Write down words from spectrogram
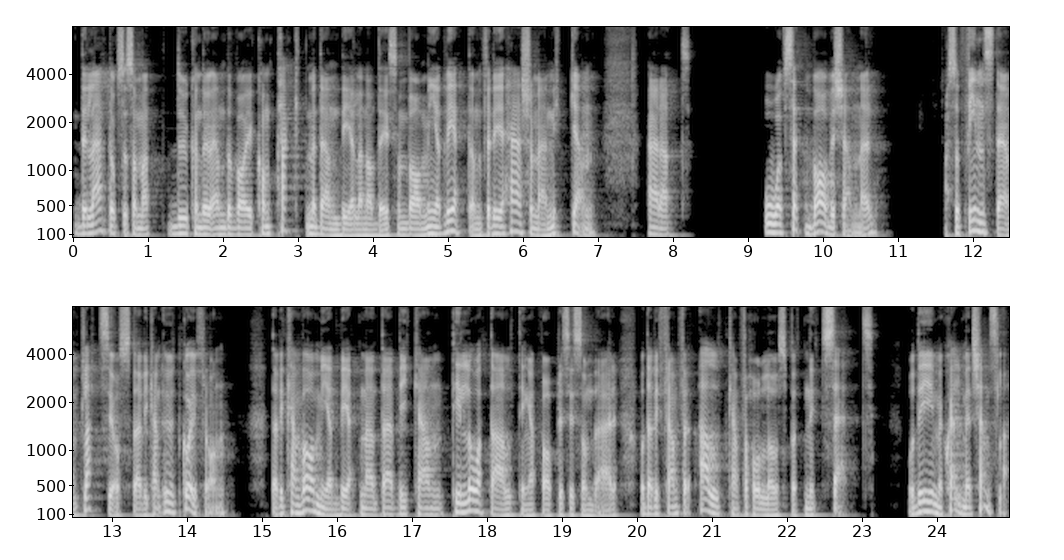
det lät också som att du kunde ändå vara i kontakt med den delen av dig som var medveten. För det är här som är nyckeln. Är att oavsett vad vi känner så finns det en plats i oss där vi kan utgå ifrån. Där vi kan vara medvetna, där vi kan tillåta allting att vara precis som det är. Och där vi framför allt kan förhålla oss på ett nytt sätt. Och det är med självmedkänsla.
